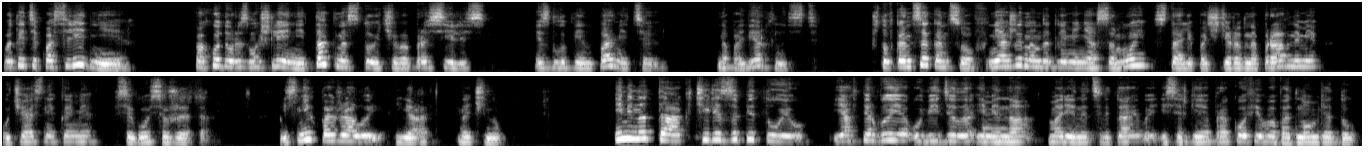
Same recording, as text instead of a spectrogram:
Вот эти последние по ходу размышлений так настойчиво просились из глубин памяти на поверхность, что в конце концов неожиданно для меня самой стали почти равноправными участниками всего сюжета. И с них, пожалуй, я начну. Именно так, через запятую, я впервые увидела имена Марины Цветаевой и Сергея Прокофьева в одном ряду.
